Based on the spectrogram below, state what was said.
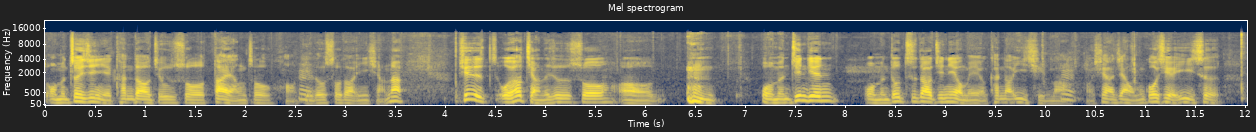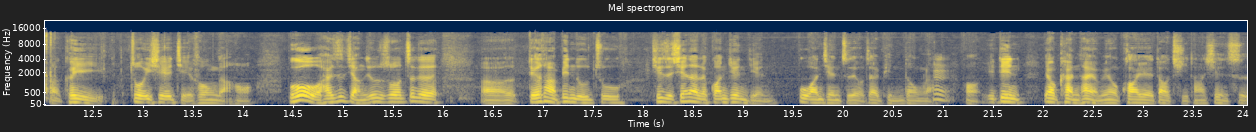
我们最近也看到，就是说大洋洲哈也都受到影响。那其实我要讲的就是说，哦，我们今天我们都知道，今天我们有看到疫情嘛，哦下降。我们过去也预测呃可以做一些解封的哈。不过我还是讲，就是说这个。呃，德尔塔病毒株其实现在的关键点不完全只有在屏东了，嗯，哦，一定要看它有没有跨越到其他县市，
